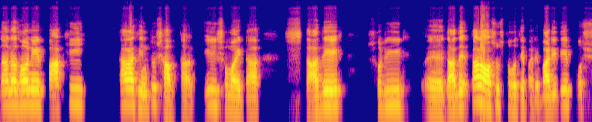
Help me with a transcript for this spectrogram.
নানা ধরনের পাখি, তারা কিন্তু সাবধান। এই সময়টা তাদের শরীর তাদের, তারা অসুস্থ হতে পারে। বাড়িতে পোষ্য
